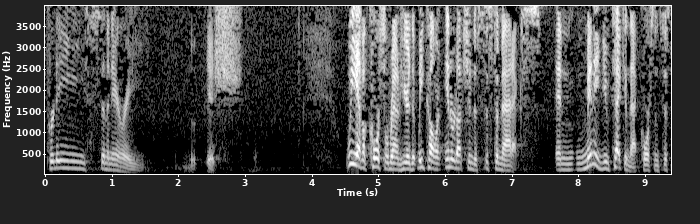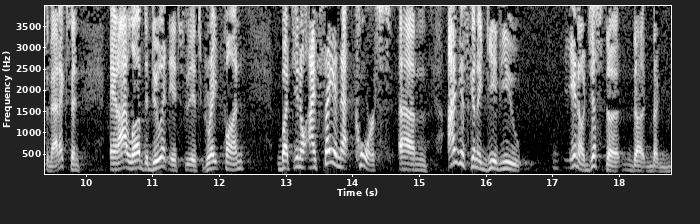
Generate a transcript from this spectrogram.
pretty seminary ish. We have a course around here that we call an Introduction to Systematics. And many of you have taken that course in systematics, and, and I love to do it. It's, it's great fun. But, you know, I say in that course, um, I'm just going to give you you know, just the, the, the,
